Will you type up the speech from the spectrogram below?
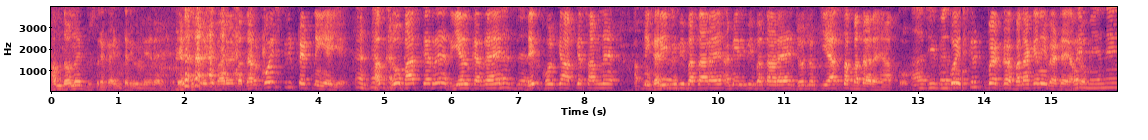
हम दोनों एक दूसरे का इंटरव्यू ले रहे हैं। एक दूसरे के बारे में बता रहे हैं कोई स्क्रिप्टेड नहीं है ये। हम जो बात कर रहे हैं रियल कर रहे हैं। Yes, yes. दिल खोल के आपके सामने अपनी गरीबी भी बता रहे हैं अमीरी भी बता रहे हैं जो जो किया सब बता रहे हैं आपको। हाँ जी मैं कोई तो स्क्रिप्ट बना के नहीं बैठे हैं भाई मैंने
